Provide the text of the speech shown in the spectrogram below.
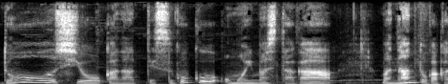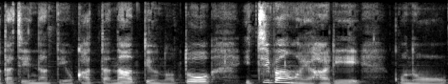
どうしようかなってすごく思いましたが、まあ、なんとか形になってよかったなっていうのと一番はやはりこの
